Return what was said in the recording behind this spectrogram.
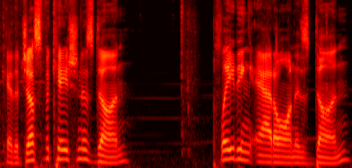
Okay, the justification is done. Plating add-on is done.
